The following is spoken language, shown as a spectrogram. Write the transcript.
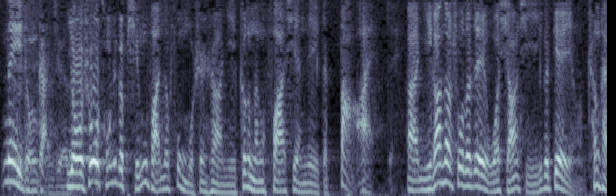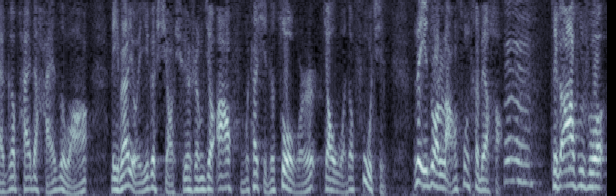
那种感觉。有时候从这个平凡的父母身上，你更能发现那个大爱。对啊，你刚才说的这个，我想起一个电影，陈凯歌拍的《孩子王》，里边有一个小学生叫阿福，他写的作文叫《我的父亲》，那一段朗诵特别好。嗯，这个阿福说：“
